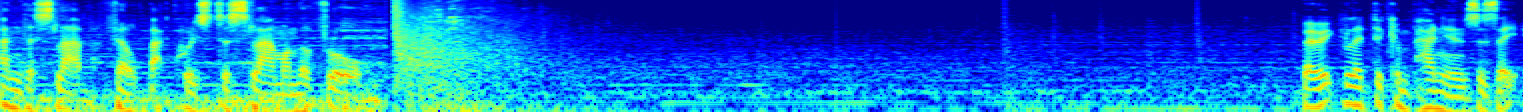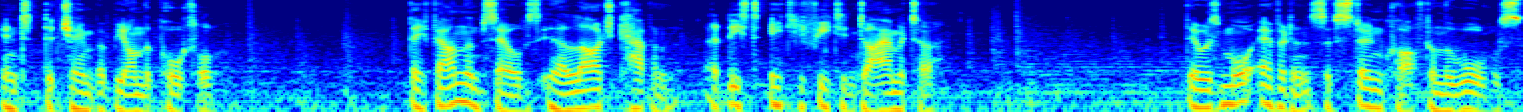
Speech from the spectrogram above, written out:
and the slab fell backwards to slam on the floor. Beric led the companions as they entered the chamber beyond the portal. They found themselves in a large cavern, at least 80 feet in diameter. There was more evidence of stonecraft on the walls,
